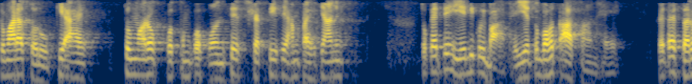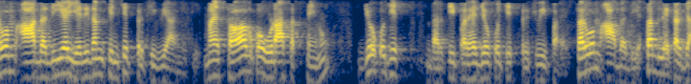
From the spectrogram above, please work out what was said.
तुम्हारा स्वरूप क्या है? तुम्हारो तुमको कौन से शक्ति से हम पहचाने? तो कहते हैं, ये भी कोई बात है, ये तो बहुत आसान है। कहता है, सर्वम आददीय यदिदम किंचित पृथ्व्यानी मैं सबको उड़ा सकते हूँ, जो कुछ इस धरती पर है, जो कुछ इस पृथ्वी पर है। सर्वम आददीय, सब लेकर जा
